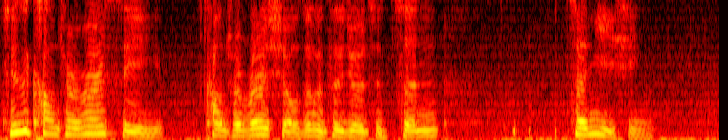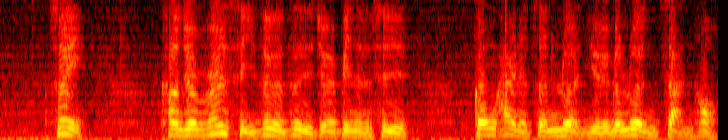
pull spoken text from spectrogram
其实 controversy，controversial 这个字就是指争争议性，所以 controversy 这个字就会变成是公开的争论，有一个论战哈。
